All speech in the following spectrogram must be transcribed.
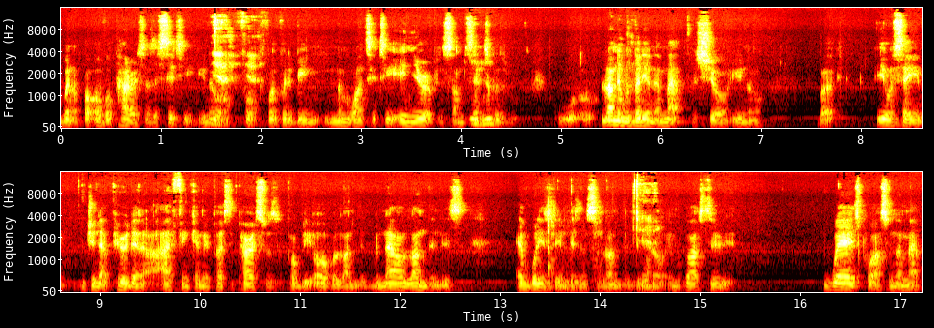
went over Paris as a city, you know, Yeah, for, yeah. Mm-hmm. for, for being number one city in Europe in some sense, because London was really on the map for sure, you know, but you would say during that period, then I think, mean, personally, Paris was probably over London, but now London is, everybody's doing business in London, Yeah. you know, in regards to where it's put us on the map,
